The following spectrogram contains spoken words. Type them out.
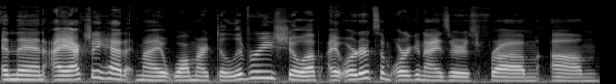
And then I actually had my Walmart delivery show up. I ordered some organizers from, um,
